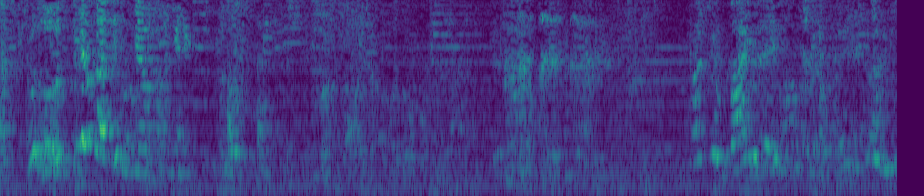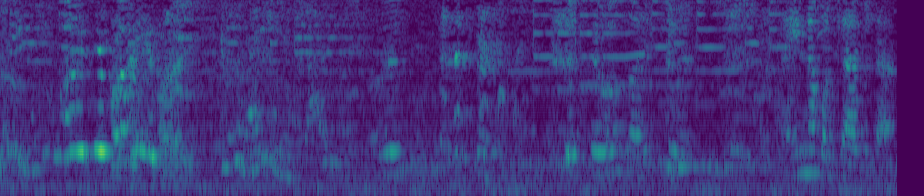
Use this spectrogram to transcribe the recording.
Explode. Sino ba din niya pang explode? Why'd you buy this? Why'd you buy it? Butterfly. Ay, nako, Chacha.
